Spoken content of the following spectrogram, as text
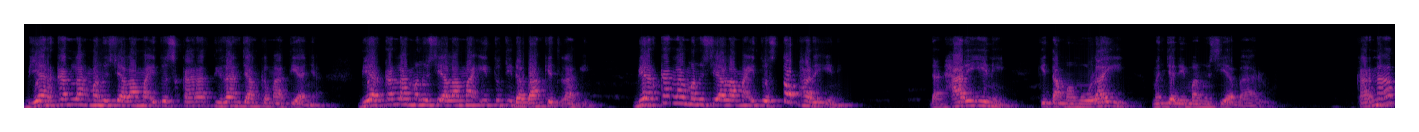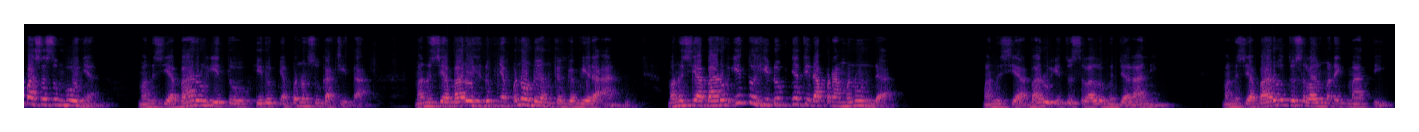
biarkanlah manusia lama itu sekarat di ranjang kematiannya. Biarkanlah manusia lama itu tidak bangkit lagi. Biarkanlah manusia lama itu stop hari ini. Dan hari ini kita memulai menjadi manusia baru. Karena apa sesungguhnya? Manusia baru itu hidupnya penuh sukacita. Manusia baru hidupnya penuh dengan kegembiraan. Manusia baru itu hidupnya tidak pernah menunda. Manusia baru itu selalu menjalani Manusia baru itu selalu menikmati,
